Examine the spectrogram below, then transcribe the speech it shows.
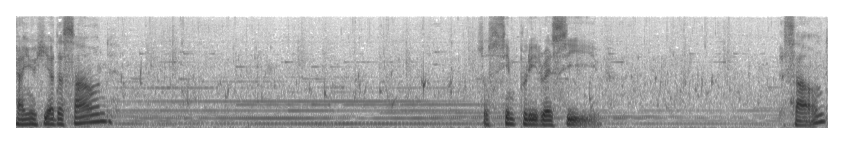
Can you hear the sound? So simply receive the sound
